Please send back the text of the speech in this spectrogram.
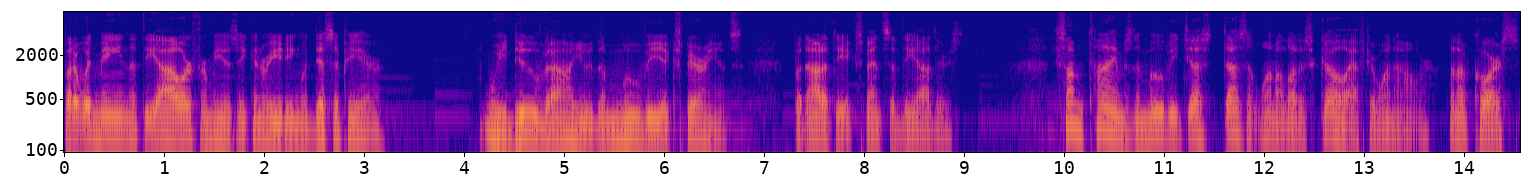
but it would mean that the hour for music and reading would disappear. We do value the movie experience, but not at the expense of the others. Sometimes the movie just doesn't want to let us go after one hour. And of course,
